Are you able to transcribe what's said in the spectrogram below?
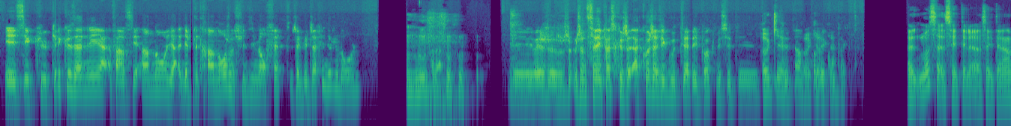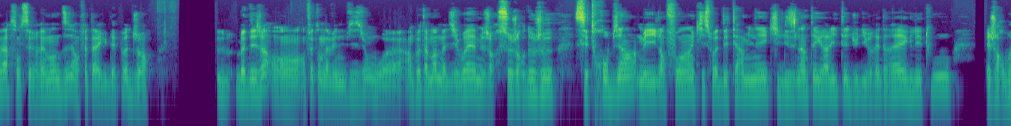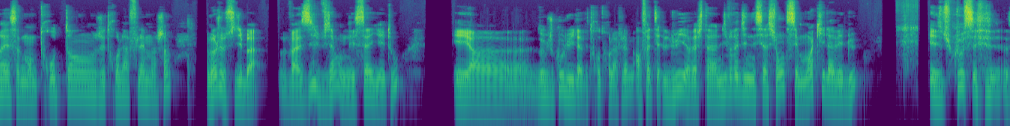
Et c'est que quelques années, enfin c'est un an, il y a, peut-être un an, je me suis dit, mais en fait, j'avais déjà fait des jeux de rôle. voilà. ouais, je, ne savais pas ce que à quoi j'avais goûté à l'époque, mais c'était un premier contact. Euh, moi, ça, a été l'inverse. On s'est vraiment dit, en fait, avec des potes, genre. Euh, bah déjà, en, fait, on avait une vision où euh, un pote à moi m'a dit Ouais, mais genre, ce genre de jeu, c'est trop bien, mais il en faut un qui soit déterminé, qui lise l'intégralité du livret de règles et tout. Et genre, ouais, ça demande trop de temps, j'ai trop la flemme, machin moi, je me suis dit, bah, vas-y, viens, on essaye et tout. Et euh, donc, du coup, lui, il avait trop, trop la flemme. En fait, lui, il avait acheté un livret d'initiation, c'est moi qui l'avais lu. Et du coup, c'est,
